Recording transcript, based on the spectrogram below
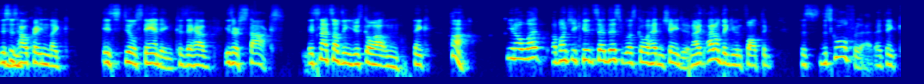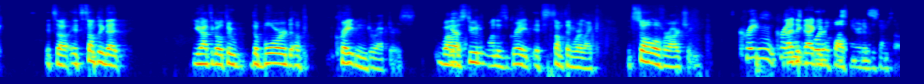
This mm-hmm. is how Creighton like is still standing because they have these are stocks. It's not something you just go out and think, "Huh, you know what? A bunch of kids said this. Let's go ahead and change it. And I, I don't think you can fault the, the, the school for that. I think it's a it's something that you have to go through the board of Creighton directors. While yep. the student one is great, it's something where like it's so overarching. Creighton, I think that gives a false narrative to some stuff.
